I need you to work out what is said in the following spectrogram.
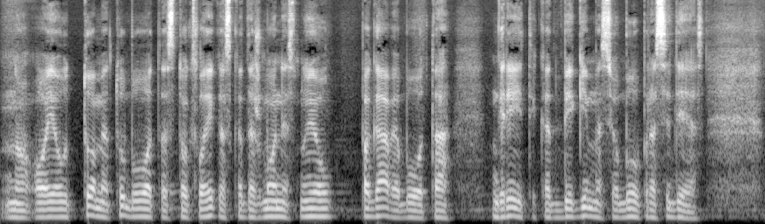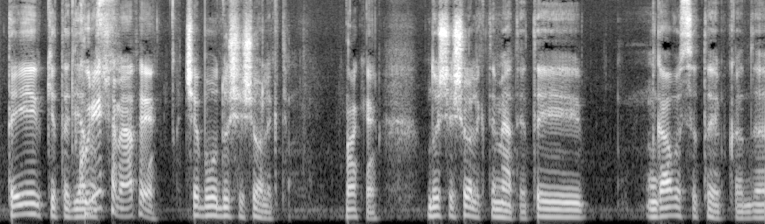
Nu, o jau tuo metu buvo tas toks laikas, kada žmonės, nu jau pagavę buvo tą greitį, kad bėgimas jau buvo prasidėjęs. Tai kitą dieną. Kurie šie metai? Čia buvo 2016. Okay. 2016 metai. Tai gavosi taip, kad e,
